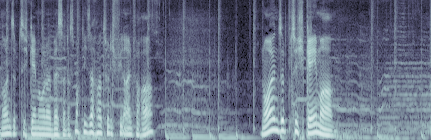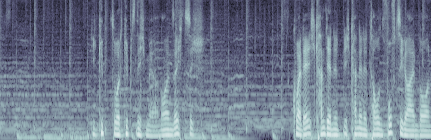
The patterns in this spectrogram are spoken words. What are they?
79 Gamer oder besser. Das macht die Sache natürlich viel einfacher. 79 Gamer. Die gibt sowas gibt's nicht mehr. 69. Guck mal, der, ich kann der eine, ich kann der eine 1050er einbauen.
